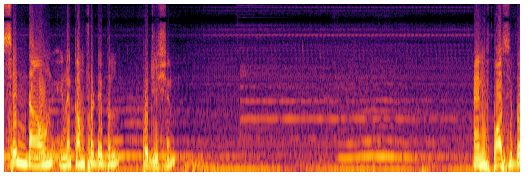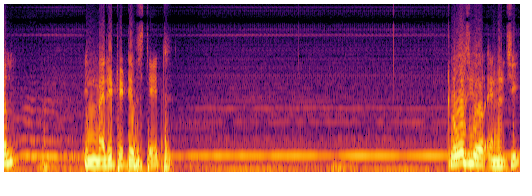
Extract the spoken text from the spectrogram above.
sit down in a comfortable position and if possible in meditative state. Close your energy.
